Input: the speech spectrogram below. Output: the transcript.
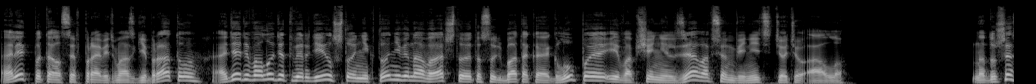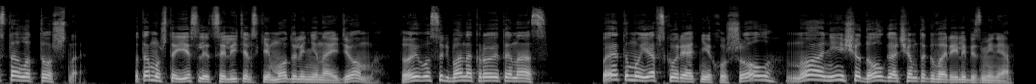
Олег пытался вправить мозги брату, а дядя Володя твердил, что никто не виноват, что эта судьба такая глупая и вообще нельзя во всем винить тетю Аллу. На душе стало тошно, потому что если целительские модули не найдем, то его судьба накроет и нас. Поэтому я вскоре от них ушел, но они еще долго о чем-то говорили без меня.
